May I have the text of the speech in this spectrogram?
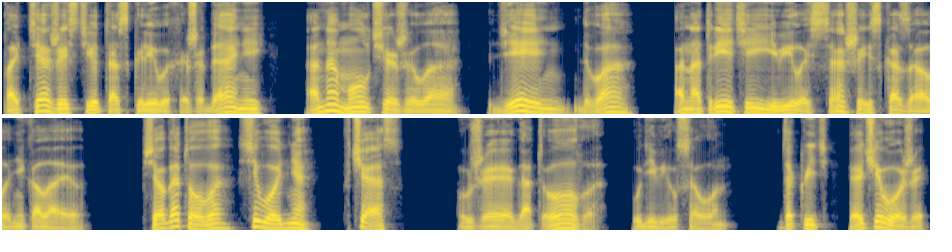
под тяжестью тоскливых ожиданий, она молча жила день, два, а на третий явилась Саша и сказала Николаю, «Все готово, сегодня, в час». «Уже готово?» — удивился он. «Так ведь, а чего же?»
